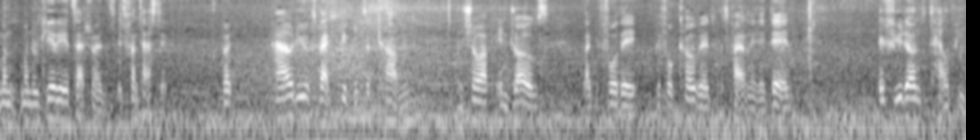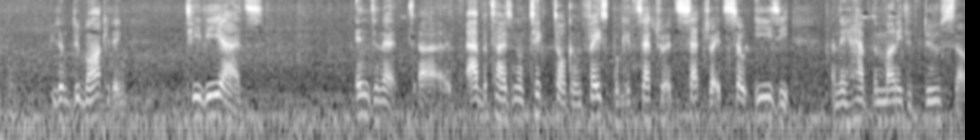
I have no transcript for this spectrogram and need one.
Mondulkiri, etc. It's, it's fantastic. But how do you expect people to come and show up in droves like before they before COVID, as apparently they did, if you don't tell people, if you don't do marketing, TV ads, internet uh, advertising on TikTok, on Facebook, etc., etc., it's so easy, and they have the money to do so,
